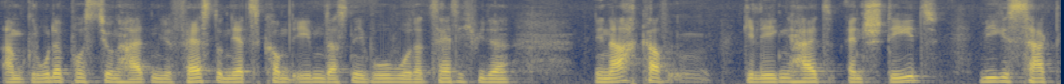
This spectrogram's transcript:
Am Gros der Position halten wir fest und jetzt kommt eben das Niveau, wo tatsächlich wieder eine Nachkaufgelegenheit entsteht. Wie gesagt,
